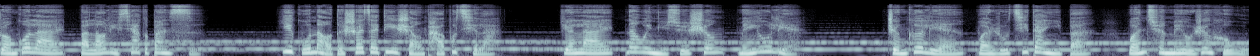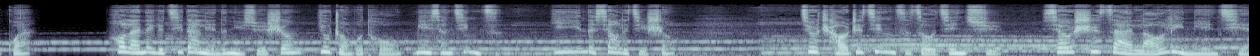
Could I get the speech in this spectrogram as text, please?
转过来把老李吓个半死，一股脑的摔在地上，爬不起来。原来那位女学生没有脸，整个脸宛如鸡蛋一般，完全没有任何五官。后来，那个鸡蛋脸的女学生又转过头，面向镜子，阴阴的笑了几声，就朝着镜子走进去，消失在老李面前。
